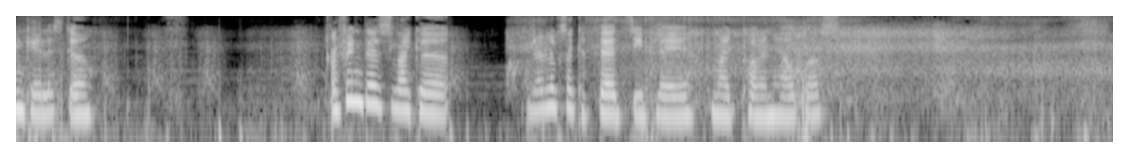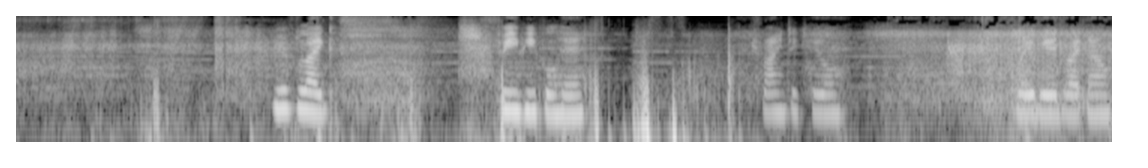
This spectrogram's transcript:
Okay, let's go. I think there's like a... That looks like a third Sea player might come and help us. We have like three people here trying to kill Greybeard right now.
